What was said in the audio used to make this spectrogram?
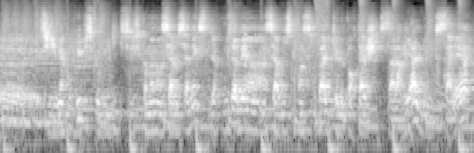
euh, si j'ai bien compris, puisque vous me dites que c'est quand même un service annexe, c'est-à-dire que vous avez un, un service principal qui est le portage salarial, donc salaire,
